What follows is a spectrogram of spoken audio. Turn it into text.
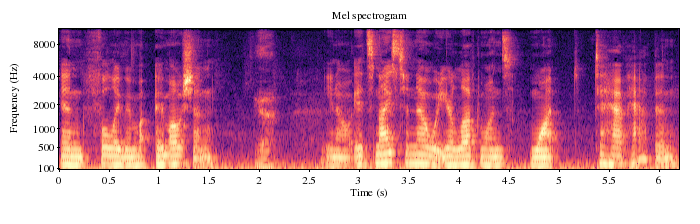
and full of emo- emotion, Yeah. you know, it's nice to know what your loved ones want to have happen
